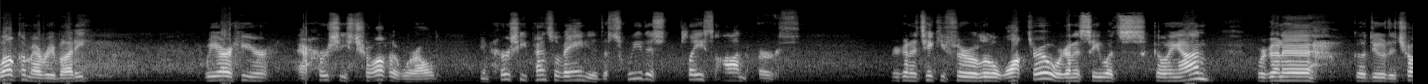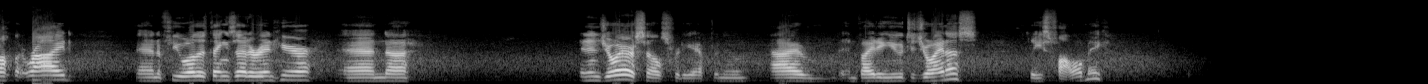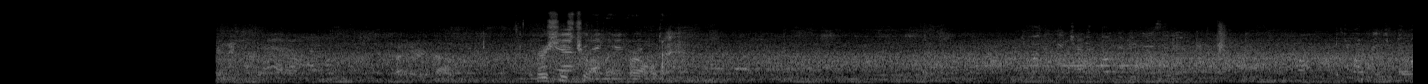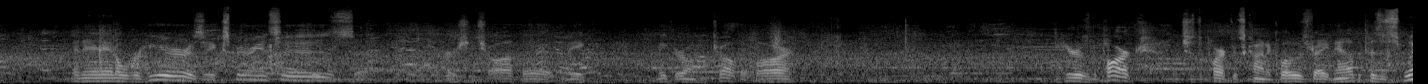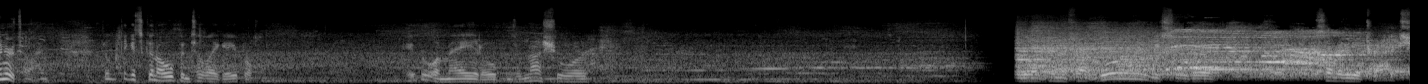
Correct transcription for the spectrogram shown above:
Welcome everybody. We are here at Hershey's Chocolate World in Hershey, Pennsylvania, the sweetest place on earth. We're going to take you through a little walkthrough. We're going to see what's going on. We're going to go do the chocolate ride and a few other things that are in here and uh, and enjoy ourselves for the afternoon. I'm inviting you to join us. Please follow me. Hershey's Chocolate World. And then over here is the experiences, uh, Hershey chocolate, make make your own chocolate bar. And here's the park, which is the park that's kind of closed right now because it's winter time. I don't think it's going to open until like April. April or May it opens, I'm not sure.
